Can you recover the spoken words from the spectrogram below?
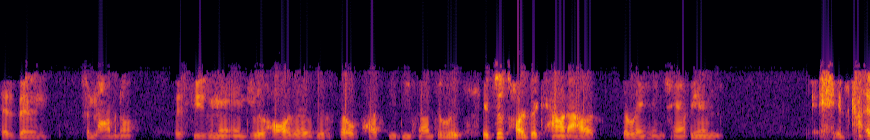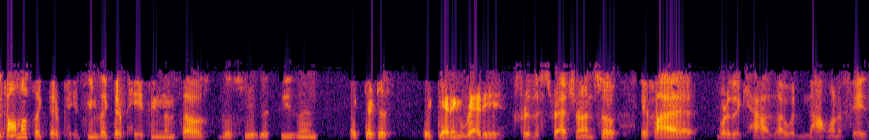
has been phenomenal this season, and Jrue Holiday is just so pesky defensively. It's just hard to count out the reigning champions. It's kind, it's almost like they're. It seems like they're pacing themselves this year, this season. Like they're just they're getting ready for the stretch run. So if I were the Cavs, I would not want to face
